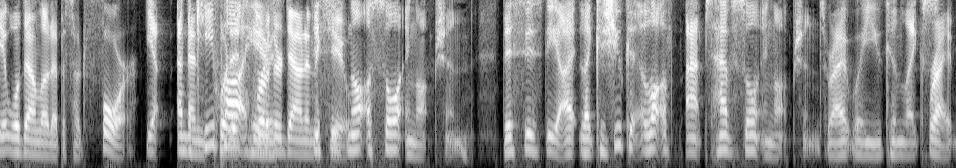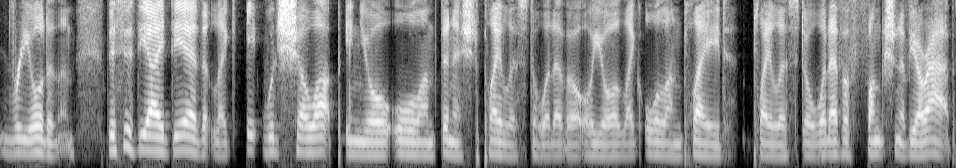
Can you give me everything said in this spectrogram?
it will download episode four. Yep, and the and key put part it here further is down in the this is not a sorting option. This is the like because you can a lot of apps have sorting options, right? Where you can like Right. reorder them. This is the idea that like it would show up in your all unfinished playlist or whatever, or your like all unplayed playlist or whatever function of your app,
